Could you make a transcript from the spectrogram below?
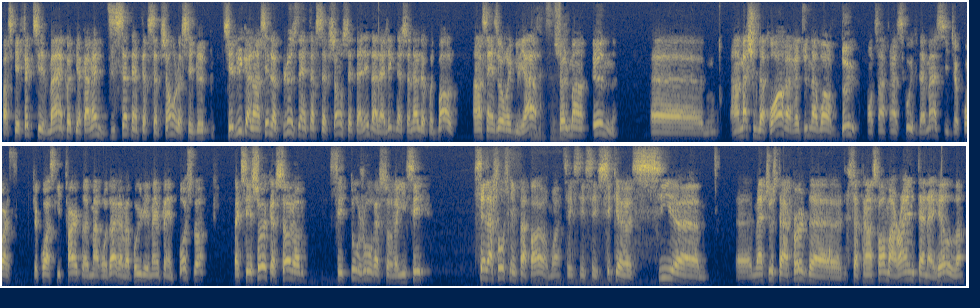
Parce qu'effectivement, écoute, il y a quand même 17 interceptions. C'est lui qui a lancé le plus d'interceptions cette année dans la Ligue nationale de football en saison régulière. Seulement une euh, en match éliminatoire. aurait dû en avoir deux contre San Francisco, évidemment, si Jaquaski Tart, le maraudeur, n'avait pas eu les mains pleines de pouces. Là. Fait que c'est sûr que ça, c'est toujours à surveiller. C'est, la chose qui me fait peur, moi. C'est, que si euh, euh, Matthew Stafford se transforme en Ryan Tannehill, là,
